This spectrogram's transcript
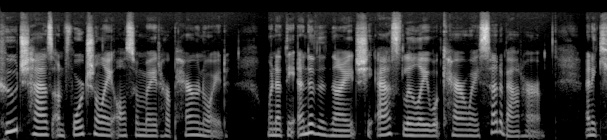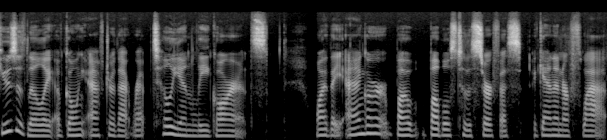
Hooch has unfortunately also made her paranoid when at the end of the night she asks Lily what Carraway said about her and accuses Lily of going after that reptilian Lee Gorrance, while the anger bu- bubbles to the surface again in her flat.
